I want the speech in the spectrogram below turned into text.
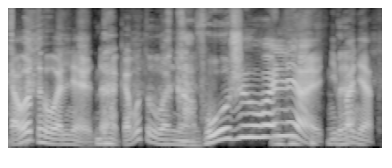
Кого-то увольняют, Да, да. кого-то увольняют. Кого же увольняют? Непонятно.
